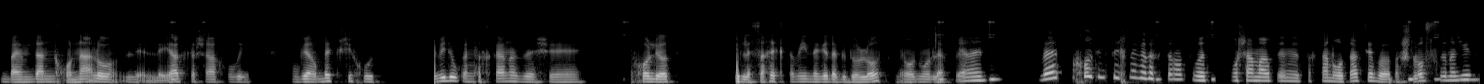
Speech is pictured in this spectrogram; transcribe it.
בעמדה נכונה לו, ליד קשה אחורי. הוא מביא הרבה קשיחות. זה בדיוק השחקן הזה שיכול להיות, לשחק תמיד נגד הגדולות, מאוד מאוד להפריע להן, ופחות אם צריך נגד הקטנות, זאת אומרת, כמו שאמרתם, שחקן רוטציה ב-13 נגיד,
